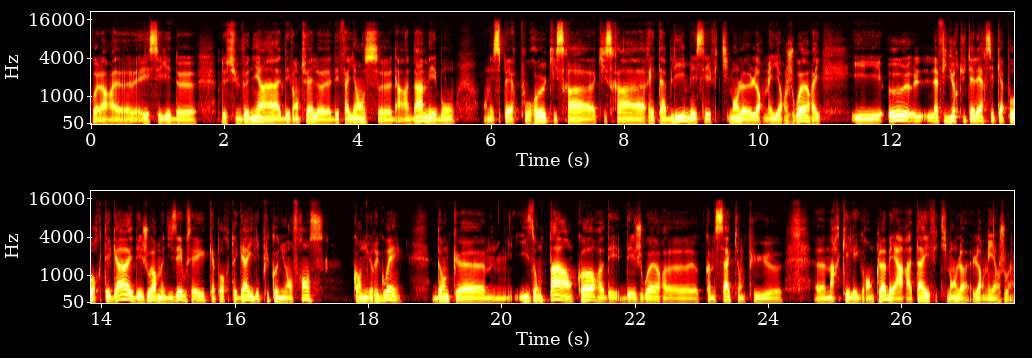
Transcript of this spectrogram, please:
voilà, essayer de, de subvenir à d'éventuelles défaillances d'Arada. Mais bon, on espère pour eux qu'il sera, sera rétabli, mais c'est effectivement leur meilleur joueur. Et, eux, la figure tutélaire, c'est Capo Ortega, et des joueurs me disaient, vous savez, Capo Ortega, il est plus connu en France qu'en Uruguay. Donc, euh, ils n'ont pas encore des, joueurs euh, comme ça qui ont pu euh, marquer les grands clubs, et Arata est effectivement leur meilleur joueur.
